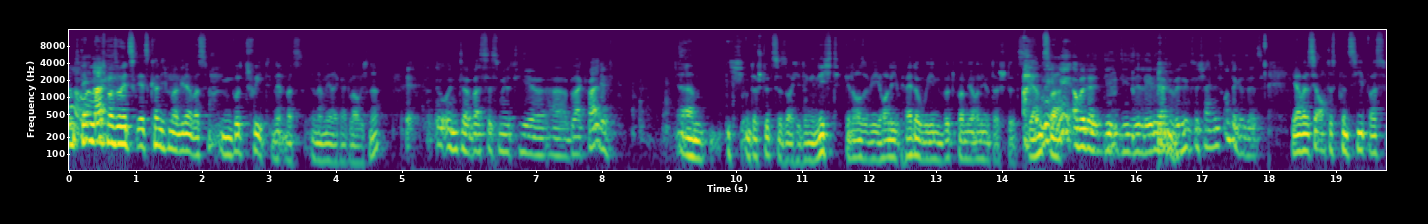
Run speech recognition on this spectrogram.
und ich denke manchmal so, jetzt, jetzt könnte ich mal wieder was, ein Good Treat nennt man es in Amerika, glaube ich, ne? Und äh, was ist mit hier äh, Black Friday? Ähm, ich unterstütze solche Dinge nicht, genauso wie Holly Halloween wird bei mir auch nicht unterstützt. Wir haben Nee, zwar, nee, aber der, die, diese Lederjacke wird höchstwahrscheinlich untergesetzt. ja, aber das ist ja auch das Prinzip, was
